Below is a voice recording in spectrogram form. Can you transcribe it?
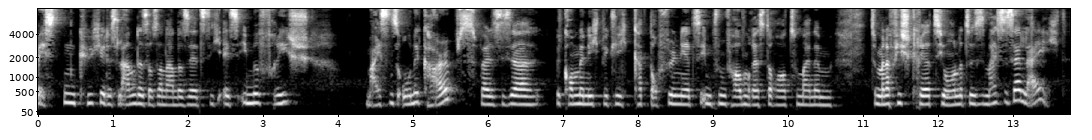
besten Küche des Landes auseinandersetzt. Ich esse immer frisch, meistens ohne Carbs, weil es ist ja, bekomme nicht wirklich Kartoffeln jetzt im Fünf-Hauben-Restaurant zu meinem, zu meiner Fischkreation. Dazu ist es meistens sehr leicht.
